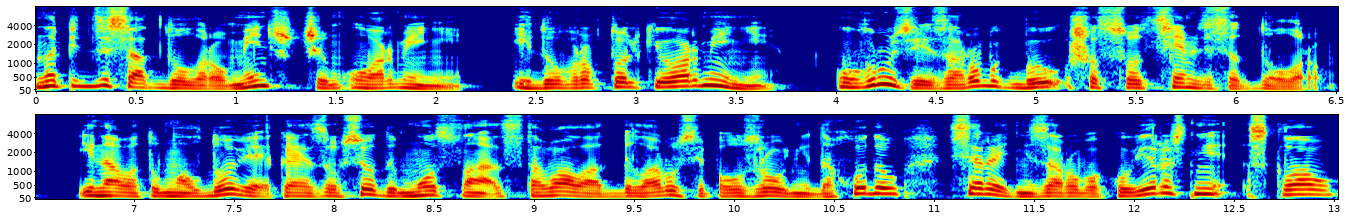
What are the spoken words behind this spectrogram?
На 50 долараў менш чым у армении і добра б толькі ў армении у грузіі заробак быў 670 долараў. І нават у молдове якая заўсёды моцна адставала ад беларусі па ўзроўні доходаў сярэдні заробак у верасні склаў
